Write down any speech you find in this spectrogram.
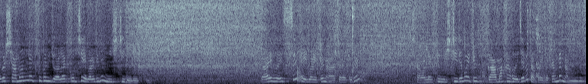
এবার সামান্য একটুখানি জল অ্যাড করছি, এবার কিন্তু মিষ্টি দেবে একটু। প্রায় হয়ে এসছে, এবার এটা নাড়াচাড়া করে সামান্য একটু মিষ্টি দেবো, একটু গা মাখা হয়ে যাবে, তারপর এটাকে আমরা নামিয়ে নেব।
